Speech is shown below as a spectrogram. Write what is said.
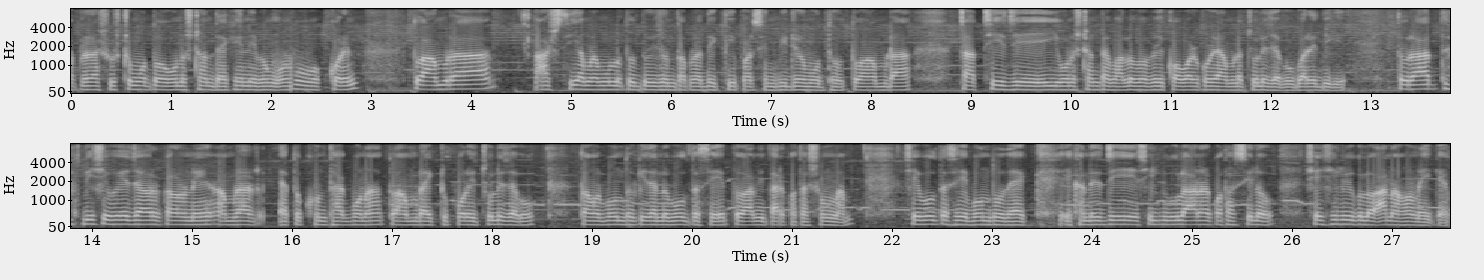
আপনারা সুষ্ঠু মতো অনুষ্ঠান দেখেন এবং উপভোগ করেন। তো আমরা আসছি, আমরা মূলত দুইজন তো আপনারা দেখতেই পারছেন ভিডিওর মধ্যে। তো আমরা চাচ্ছি যে এই অনুষ্ঠানটা ভালোভাবে কভার করে আমরা চলে যাব বাড়ির দিকে। তো রাত বেশি হয়ে যাওয়ার কারণে আমরা আর এতক্ষণ থাকব না, তো আমরা একটু পরে চলে যাব। তো আমার বন্ধু কি যেন বলতেছে, তো আমি তার কথা শুনলাম। সে বলতেছে, বন্ধু, দেখ, এখানে যে শিল্পীগুলো আনার কথা ছিল, সেই শিল্পীগুলো আনা হয় নাই কেন?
